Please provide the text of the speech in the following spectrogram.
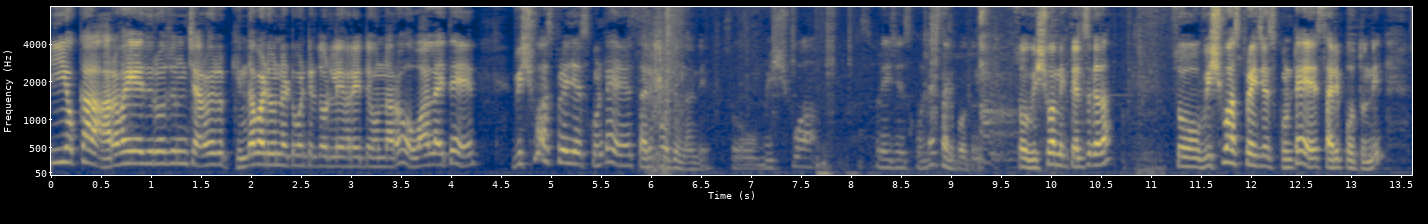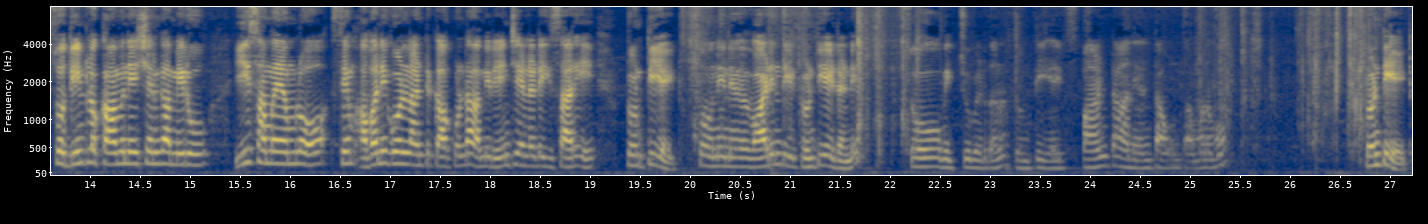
ఈ యొక్క అరవై ఐదు రోజుల నుంచి అరవై రోజులు కింద పడి ఉన్నటువంటి తోటలు ఎవరైతే ఉన్నారో వాళ్ళైతే విశ్వా స్ప్రే చేసుకుంటే సరిపోతుందండి. సో విశ్వ స్ప్రే చేసుకుంటే సరిపోతుంది. సో విశ్వ మీకు తెలుసు కదా? సో విశ్వ స్ప్రే చేసుకుంటే సరిపోతుంది. సో దీంట్లో కాంబినేషన్గా మీరు ఈ సమయంలో సేమ్ అవని గోల్డ్ లాంటివి కాకుండా మీరు ఏం చేయండి ఈసారి ట్వంటీ ఎయిట్. సో నేను వాడింది ట్వంటీ ఎయిట్ అండి. సో మీకు చూపెడతాను. ట్వంటీ ఎయిట్ స్పాంటా అని అంటా ఉంటాం మనము. ట్వంటీ ఎయిట్.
